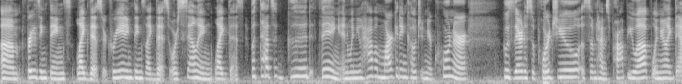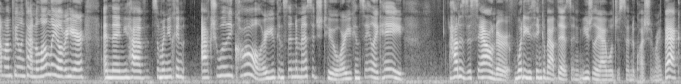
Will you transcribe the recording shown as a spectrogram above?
um, phrasing things like this or creating things like this or selling like this? But that's a good thing. And when you have a marketing coach in your corner, who's there to support you, sometimes prop you up when you're like, damn, I'm feeling kind of lonely over here. And then you have someone you can actually call or you can send a message to, or you can say, like, hey, how does this sound or what do you think about this? And usually i will just send a question right back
